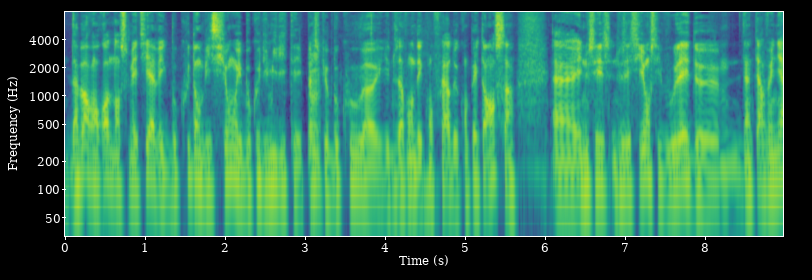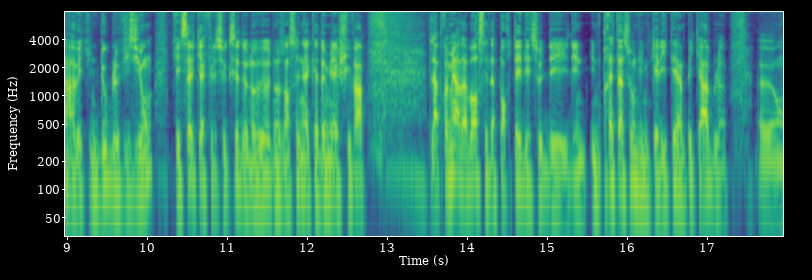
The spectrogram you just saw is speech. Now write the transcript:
d'abord, on rentre dans ce métier avec beaucoup d'ambition et beaucoup d'humilité, parce mmh. que beaucoup, euh, nous avons des confrères de compétences, et nous, nous essayons, si vous voulez, d'intervenir avec une double vision qui est celle qui a fait le succès de nos, nos enseignes Académie à Shiva. La première, d'abord, c'est d'apporter des, des, une prestation d'une qualité impeccable euh, en,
